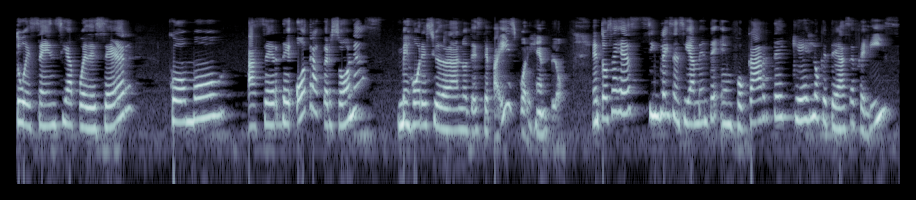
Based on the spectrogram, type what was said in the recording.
tu esencia puede ser cómo hacer de otras personas mejores ciudadanos de este país, por ejemplo. Entonces es simple y sencillamente enfocarte qué es lo que te hace feliz.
